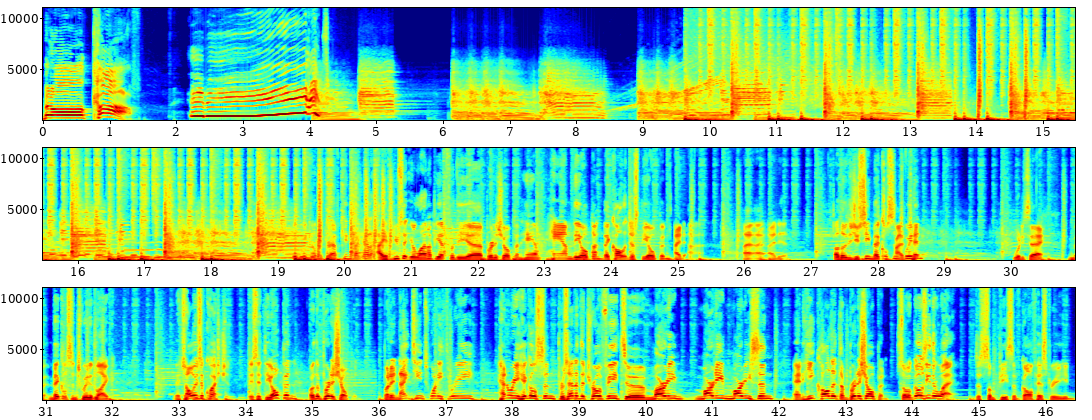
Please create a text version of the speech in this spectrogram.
Middlecoff. Big week on the DraftKings. I got. I have you set your lineup yet for the uh, British Open? Ham, ham the Open. They call it just the Open. I, I, I, I did. Although, did you see Mickelson I've tweeted? What'd he say? M- Mickelson tweeted like, "It's always a question: is it the Open or the British Open?" But in 1923, Henry Higginson presented the trophy to Marty Marty Martyson, and he called it the British Open. So it goes either way. Just some piece of golf history. He'd,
